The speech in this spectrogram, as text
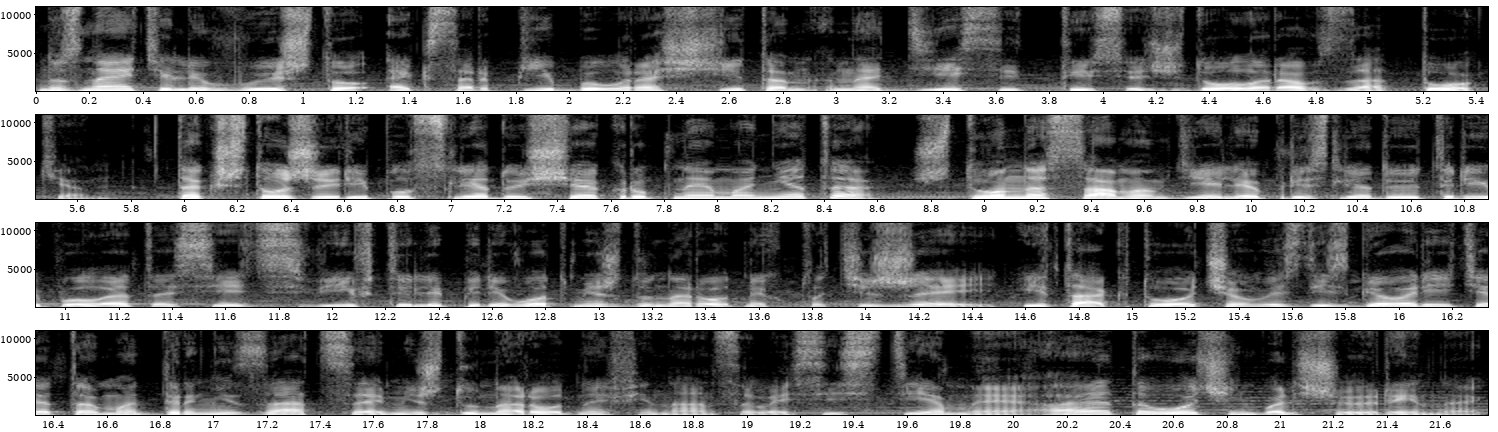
Но знаете ли вы, что XRP был рассчитан на 10 тысяч долларов за токен? Так что же, Ripple следующая крупная монета? Что на самом деле преследует Ripple? Это сеть SWIFT или перевод международных платежей? Итак, то, о чем вы здесь говорите, это модернизация международной финансовой системы, а это очень большой рынок.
